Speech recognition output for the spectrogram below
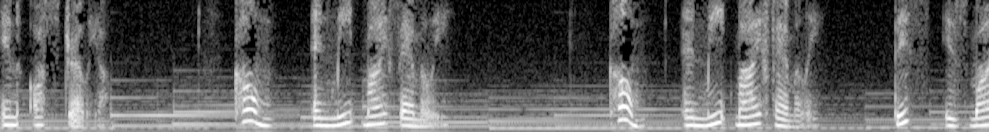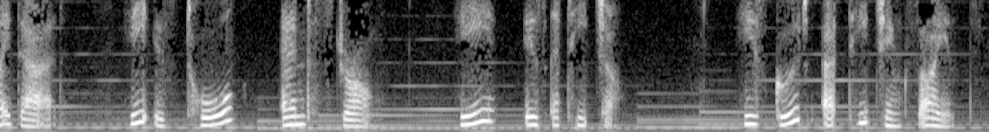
in Australia. Come and meet my family. Come and meet my family. This is my dad. He is tall and strong. He is a teacher. He's good at teaching science.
